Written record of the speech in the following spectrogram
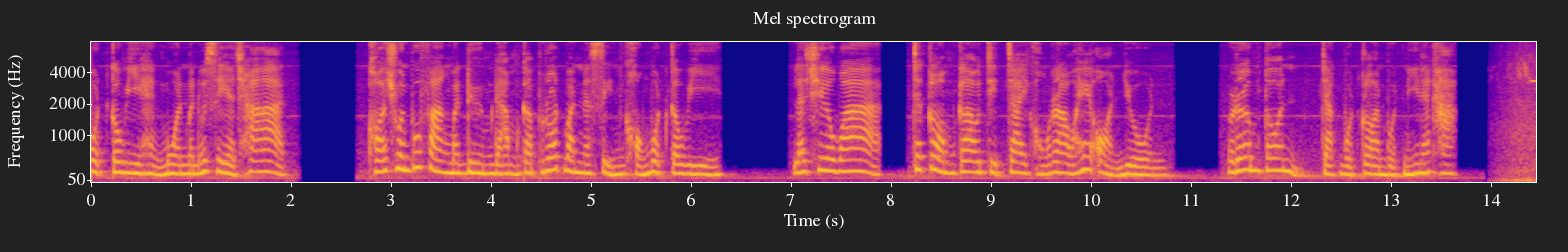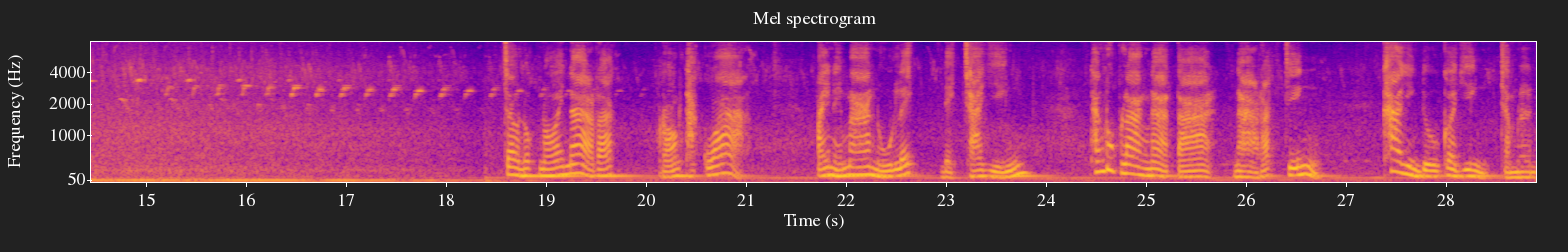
บทกวีแห่งมวลมนุษยชาติ ขอชวนผู้ฟังมาดื่มด่ำกับรสวรรณศิลป์ของบทกวี และเชื่อว่าจะกล่อมกล่าวจิตใจของเราให้อ่อนโยน เริ่มต้นจากบทกลอนบทนี้นะคะ เจ้านกน้อยน่ารัก ร้องทักว่า ไปไหนมาหนูเล็ก เด็กชายหญิง ทั้งรูปร่างหน้าตา น่ารักจริง ข้ายิ่งดูก็ยิ่งจำเริญ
